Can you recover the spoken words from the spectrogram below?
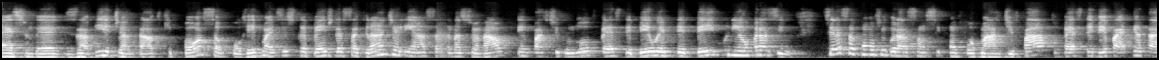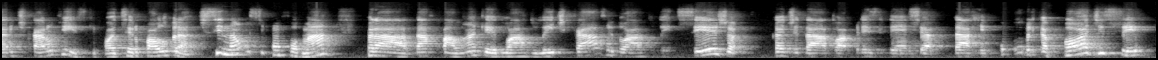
Aécio Neves havia adiantado que possa ocorrer, mas isso depende dessa grande aliança nacional que tem Partido Novo, PSDB, o MDB e União Brasil. Se essa configuração se conformar de fato, o PSDB vai tentar indicar o vice, que pode ser o Paulo Brandt. Se não se conformar, para dar palanque a Eduardo Leite, caso Eduardo Leite seja candidato à presidência da República, pode ser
